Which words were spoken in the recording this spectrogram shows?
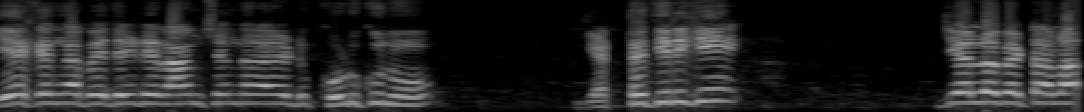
ఏకంగా పెద్దిరెడ్డి రామచంద్రారెడ్డి కొడుకును ఎట్ట తిరిగి జైల్లో పెట్టాలా?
